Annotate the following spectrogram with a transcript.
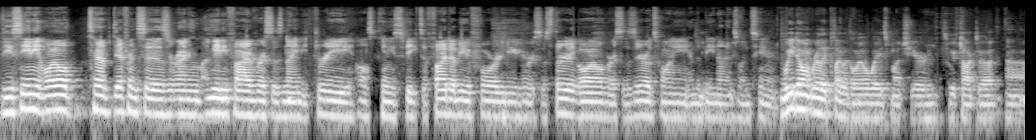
Do you see any oil temp differences running E85 versus 93? Also, can you speak to 5W40 versus 30 oil versus 020 and the B9s when tuned? We don't really play with oil weights much here, as we've talked about. Uh,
